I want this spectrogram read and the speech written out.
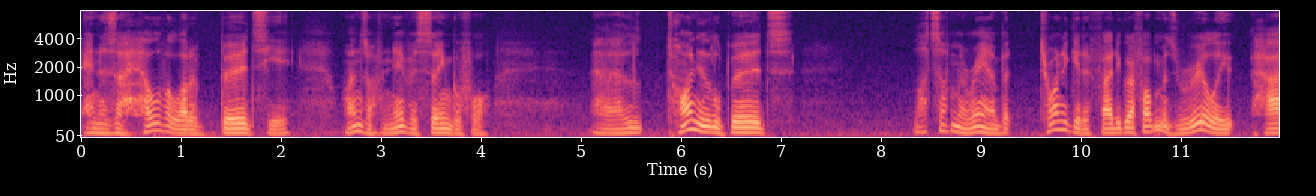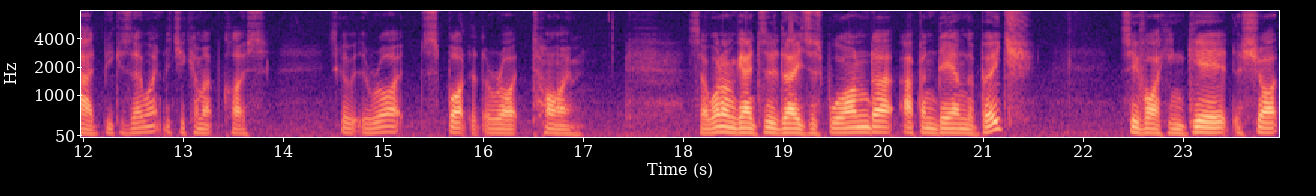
And there's a hell of a lot of birds here. Ones I've never seen before. Uh, tiny little birds lots of them around, but trying to get a photograph of them is really hard because they won't let you come up close. It's got to be at the right spot at the right time. So what I'm going to do today is just wander up and down the beach, see if I can get a shot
